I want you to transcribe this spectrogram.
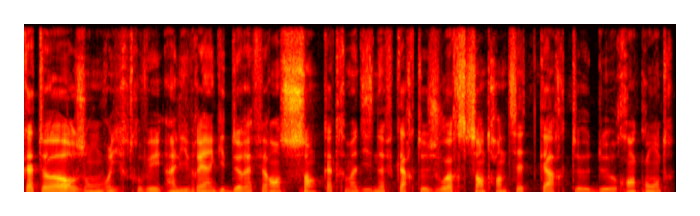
14, on va y retrouver un livret, un guide de référence, 199 cartes joueurs, 137 cartes de rencontre,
